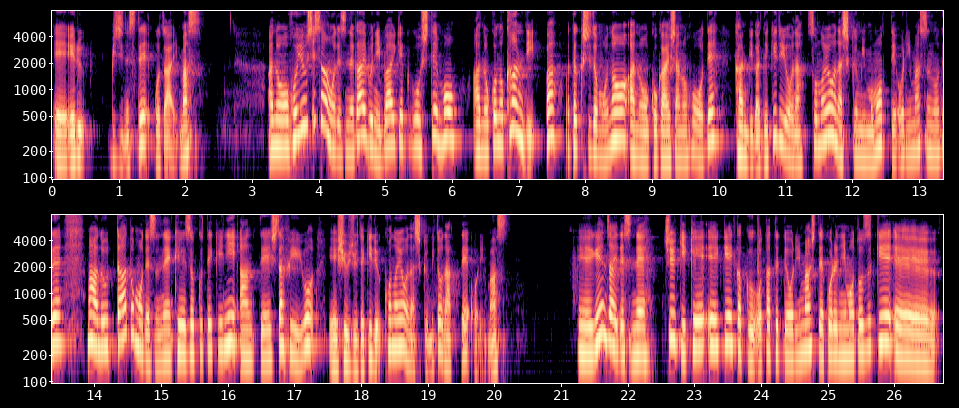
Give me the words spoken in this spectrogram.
えー、得るビジネスでございます。あの保有資産をですね外部に売却をしてもあのこの管理は私どものあの子会社の方で管理ができるようなそのような仕組みも持っておりますので、まあ、あの売った後もですね継続的に安定したフィーを、え、収受できるこのような仕組みとなっております。え、現在ですね中期経営計画を立てておりましてこれに基づき、え、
